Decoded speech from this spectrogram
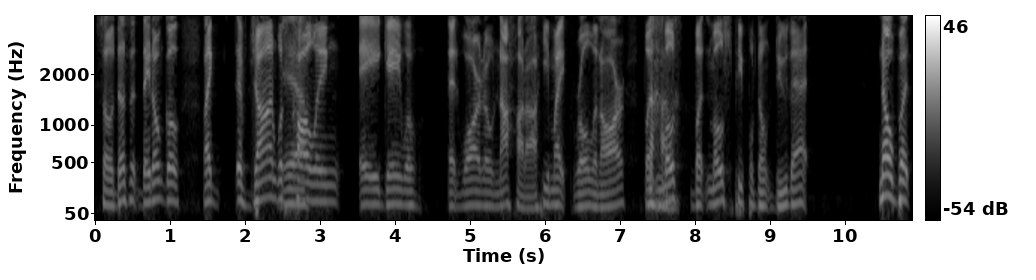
So it doesn't. They don't go like if John was Yeah. calling a game of Eduardo Najera, he might roll an R. But most but most people don't do that. No, but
